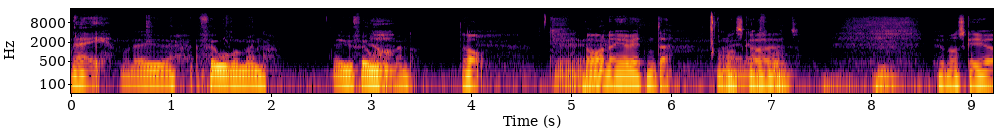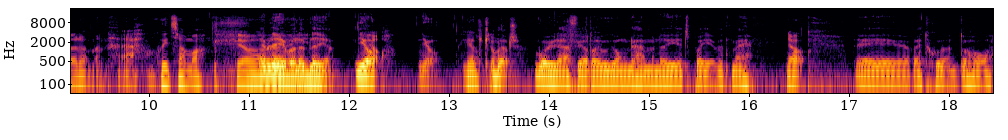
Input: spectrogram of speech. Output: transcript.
Nej. Och det är ju forumen. Det är ju forumen. Ja. Det, ja, nej jag vet inte. Om man nej, är ska, svårt. hur man ska göra men äh, skitsamma. Jag, Det blir vad det blir. Ja. Ja, ja. helt klart. Det var ju därför jag drog igång det här med nyhetsbrevet med. Ja. Det är rätt skönt att ha.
